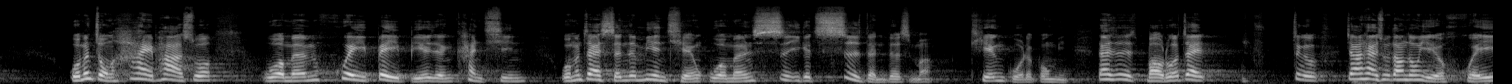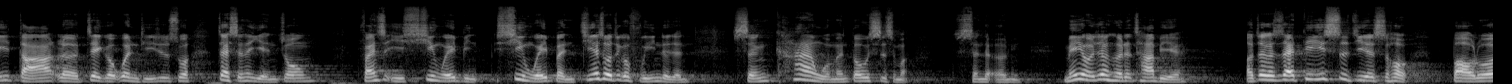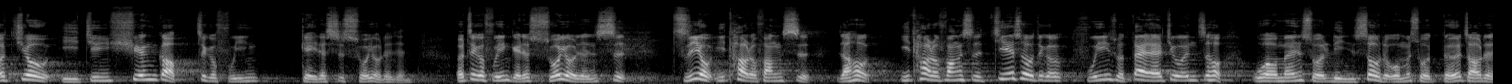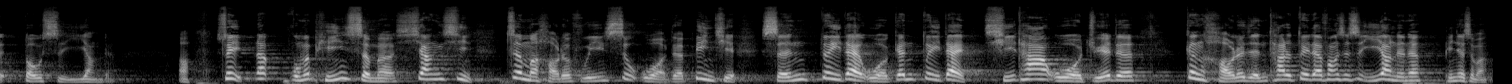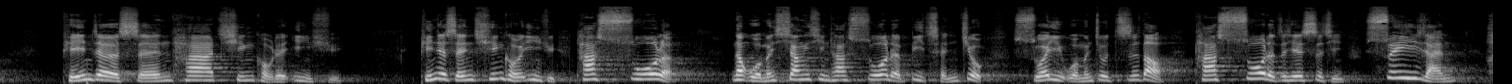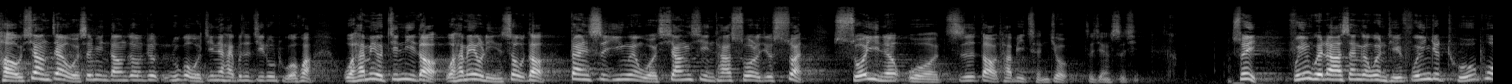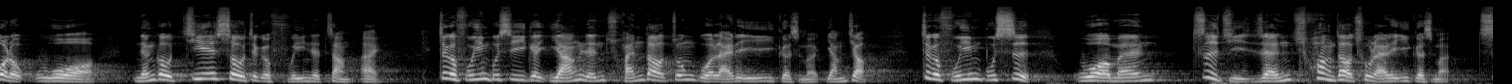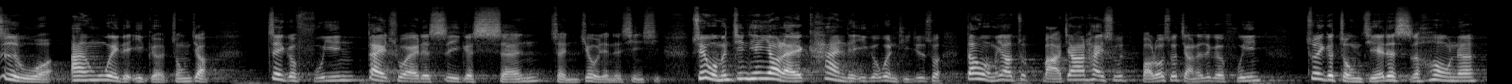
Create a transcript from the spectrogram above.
我们总害怕说我们会被别人看清，我们在神的面前，我们是一个次等的什么？天国的公民，但是保罗在这个加太书当中也回答了这个问题，就是说，在神的眼中，凡是以信为本、信为本接受这个福音的人，神看我们都是什么？神的儿女，没有任何的差别。啊，这个是在第一世纪的时候，保罗就已经宣告这个福音给的是所有的人，而这个福音给的所有人是只有一套的方式，然后。一套的方式接受这个福音所带来的救恩之后，我们所领受的、我们所得着的都是一样的，啊，所以那我们凭什么相信这么好的福音是我的，并且神对待我跟对待其他我觉得更好的人，他的对待方式是一样的呢？凭着什么？凭着神他亲口的应许，凭着神亲口的应许，他说了。那我们相信他说的必成就，所以我们就知道他说的这些事情，虽然好像在我生命当中，就如果我今天还不是基督徒的话，我还没有经历到，我还没有领受到，但是因为我相信他说了就算，所以呢，我知道他必成就这件事情。所以福音回答三个问题，福音就突破了我能够接受这个福音的障碍。这个福音不是一个洋人传到中国来的一个什么洋教，这个福音不是我们自己人创造出来的一个什么自我安慰的一个宗教，这个福音带出来的是一个神拯救人的信息。所以我们今天要来看的一个问题，就是说，当我们要做把加拉太书保罗所讲的这个福音做一个总结的时候呢，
